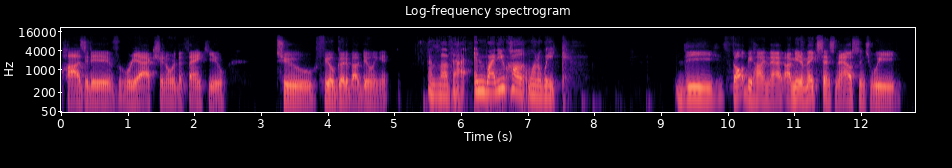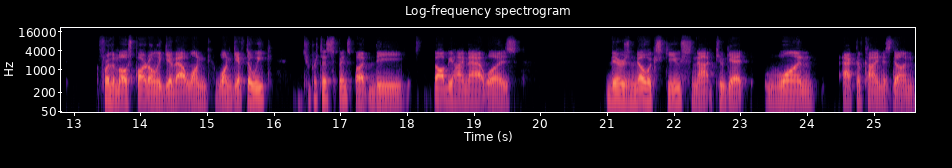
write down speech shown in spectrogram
positive reaction or the thank you to feel good about doing it. I love that. And why do you call it one a week? The thought behind that, I mean, it makes sense now since we, for the most part, only give out one one gift a week to participants. But the thought behind that was there's no excuse not to get one act of kindness done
